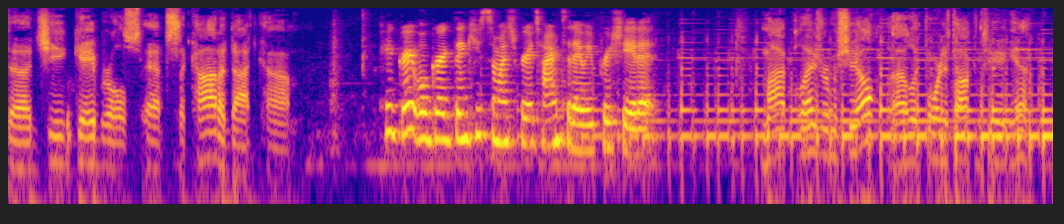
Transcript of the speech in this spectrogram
uh, ggabrels at sakata.com. Okay, great. Well, Greg, thank you so much for your time today. We appreciate it. My pleasure, Michelle. I look forward to talking to you again.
